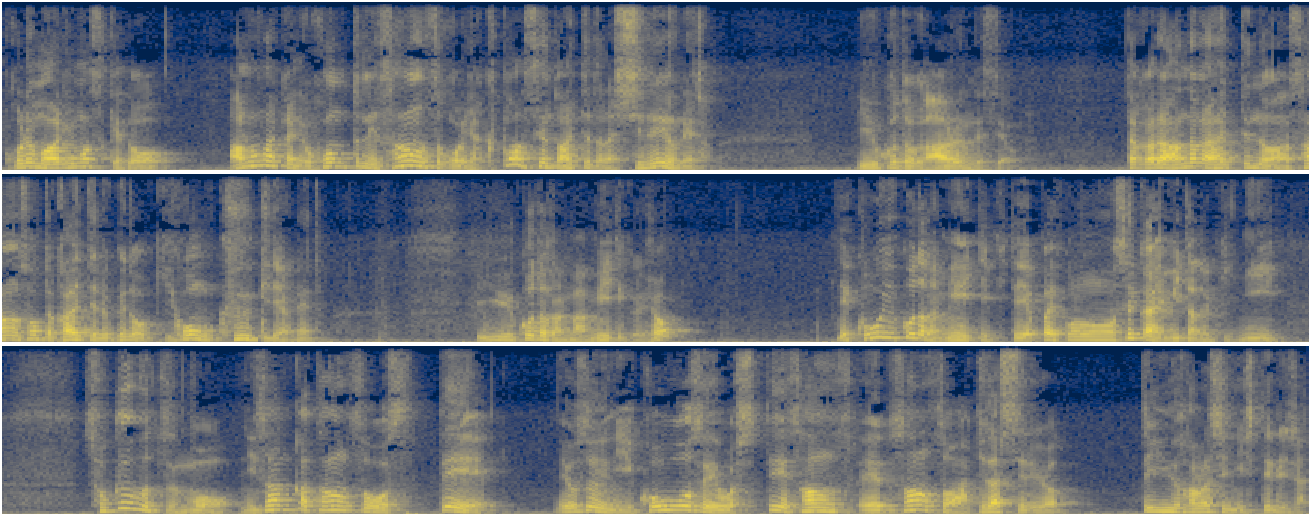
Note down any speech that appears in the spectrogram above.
ー。これもありますけど、あの中に本当に酸素が100%入ってたら死ぬよね、ということがあるんですよ。だからあん中に入ってるのは酸素って書いてるけど、基本空気だよね、ということがまあ見えてくるでしょで、こういうことが見えてきて、やっぱりこの世界見たときに、植物も二酸化炭素を吸って、要するに光合成をして酸素,、えーと酸素を吐き出してるよっていう話にしてるじゃん。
